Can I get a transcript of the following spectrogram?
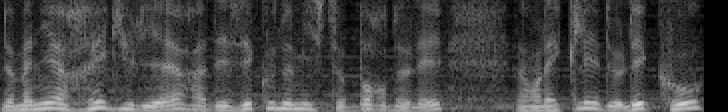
de manière régulière à des économistes bordelais dans les clés de l'écho.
